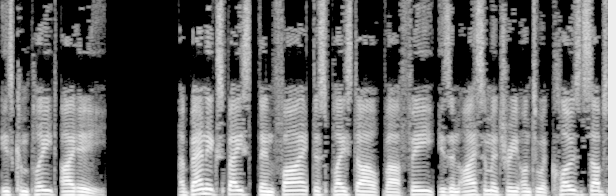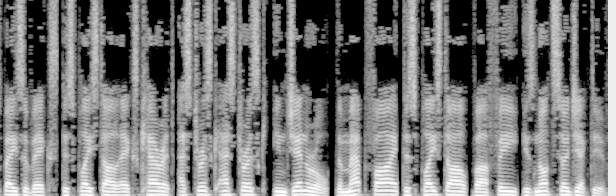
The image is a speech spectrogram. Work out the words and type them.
is complete i.e. a Banach space then phi display style var is an isometry onto a closed subspace of x display style x caret asterisk asterisk in general the map phi display style var is not surjective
